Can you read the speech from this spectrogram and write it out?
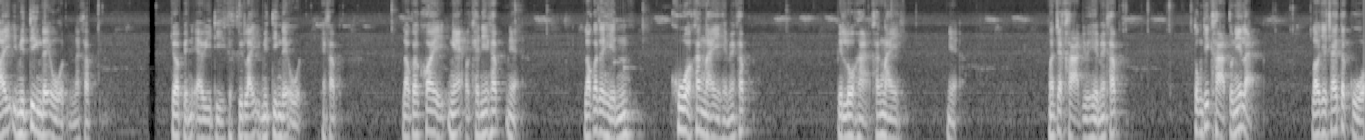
Light Emitting Diode นะครับย่อเป็น LED ก็คือ Light Emitting Diode นะครับ เราก็ค่อยแงะออกแค่นี้ครับเนี่ยเราก็จะเห็นขั้วข้างในเห็นไหมครับ เป็นโลหะข้างในเนี่ยมันจะขาดอยู่เห็นไหมครับ ตรงที่ขาดตัวนี้แหละ เราจะใช้ตะกั่ว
